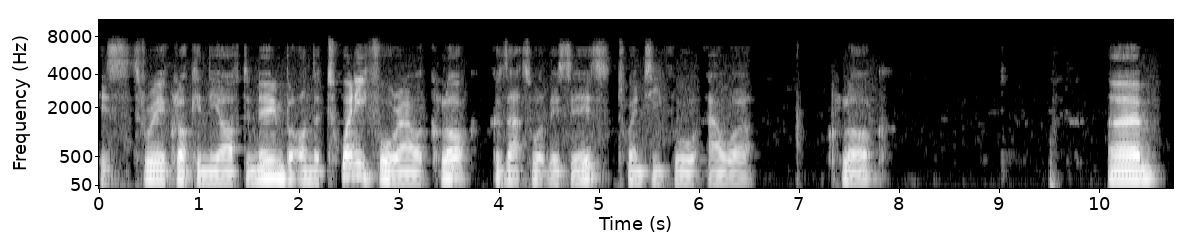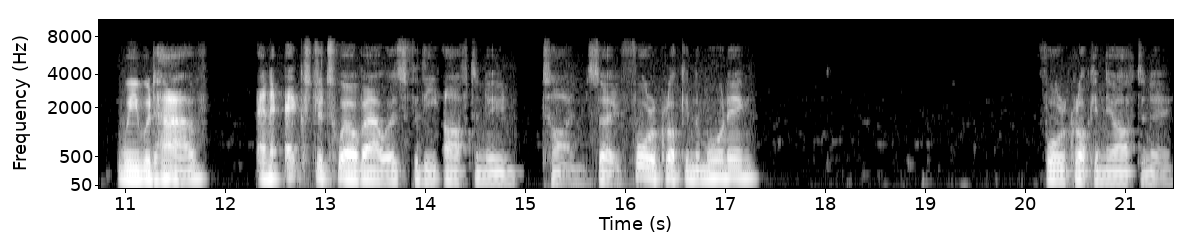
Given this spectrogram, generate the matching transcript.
is 3 o'clock in the afternoon, but on the 24 hour clock, because that's what this is, 24 hour clock, um, we would have an extra 12 hours for the afternoon time. So 4 o'clock in the morning, 4 o'clock in the afternoon,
